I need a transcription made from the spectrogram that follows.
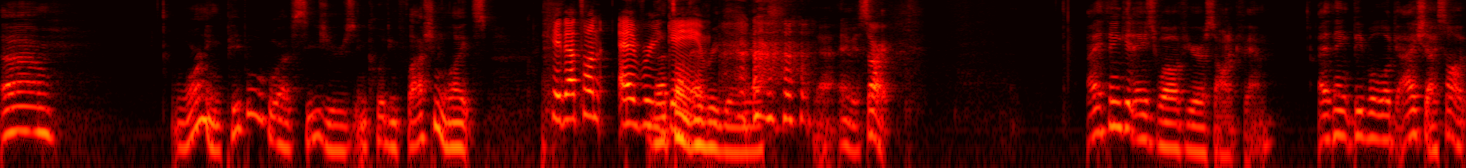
um, warning: people who have seizures, including flashing lights. okay, that's on every That's game. That's on every game. Yeah. yeah. Anyway, sorry. I think it aged well if you're a Sonic fan. I think people look. Actually, I saw.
